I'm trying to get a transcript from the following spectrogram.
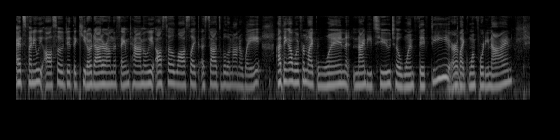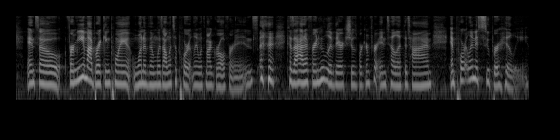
it's funny we also did the keto diet around the same time and we also lost like a sizable amount of weight. I think I went from like 192 to 150 or like 149. And so for me, my breaking point, one of them was I went to Portland with my girlfriends because I had a friend who lived there. Because she was working for Intel at the time. And Portland is super hilly.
